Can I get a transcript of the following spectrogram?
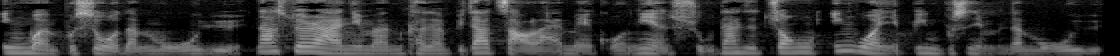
英文不是我的母语，那虽然你们可能比较早来美国念书，但是中英文也并不是你们的母语。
